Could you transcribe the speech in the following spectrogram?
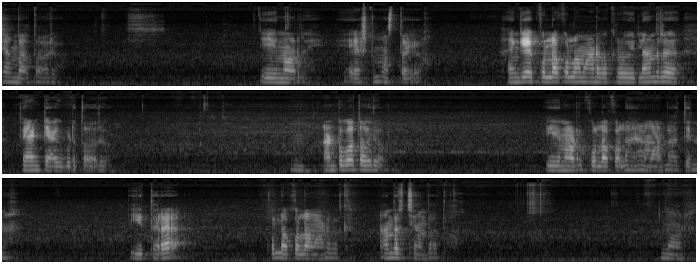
ಚಂದ ಆತಾವ್ರಿ ಅವು. ಈಗ ನೋಡ್ರಿ. ಎಷ್ಟು ಮಸ್ತಾಗ್ಯಾವ ಹಾಗೆ ಕುಲ್ಲ ಕುಲ್ಲ ಮಾಡ್ಬೇಕ್ರು, ಇಲ್ಲಾಂದ್ರೆ ಪ್ಯಾಂಟಿ ಆಗಿಬಿಡ್ತಾವ್ರಿ ಹ್ಞೂ ಅಂಟ್ಕೋತಾವ್ರಿ ಈಗ ನೋಡ್ರಿ ಕುಲ್ಲ ಕುಲ್ಲ ಹ್ಯಾಂಗೆ ಮಾಡ್ಲಾತಿನ ಈ ಥರ ಕುಲ್ಲ ಕುಲ್ಲ ಮಾಡ್ಬೇಕು. ಅಂದ್ರೆ ಚಂದ ಆತಾವ ನೋಡ್ರಿ.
